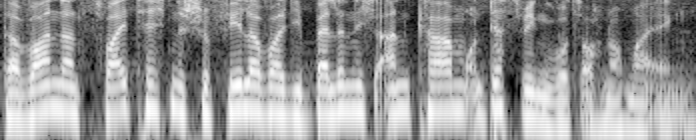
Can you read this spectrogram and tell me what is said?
da waren dann zwei technische Fehler, weil die Bälle nicht ankamen und deswegen wurde es auch nochmal eng.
